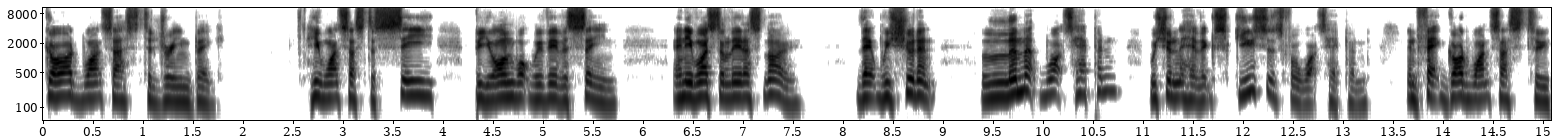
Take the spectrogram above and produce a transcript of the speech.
God wants us to dream big. He wants us to see beyond what we've ever seen. And He wants to let us know that we shouldn't limit what's happened. We shouldn't have excuses for what's happened. In fact, God wants us to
